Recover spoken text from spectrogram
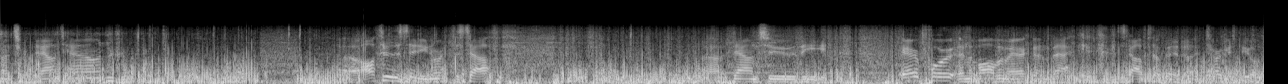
Runs from downtown, uh, all through the city, north to south, uh, down to the airport and the Mall of America and back south up at uh, Target Field,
